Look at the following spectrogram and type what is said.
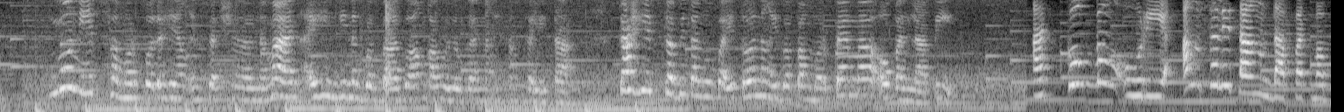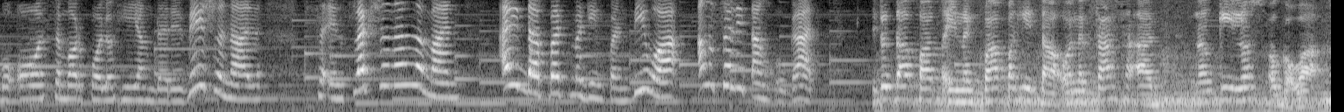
Ngunit sa morpolohiyang inflectional naman ay hindi nagbabago ang kahulugan ng isang salita kahit kabitan mo pa ito ng iba pang morpema o panlapi. At kung pang-uri ang salitang dapat mabuo sa morpolohiyang derivational, sa inflectional naman ay dapat maging pandiwa ang salitang ugat. Ito dapat ay nagpapakita o nagsasaad ng kilos o gawa.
